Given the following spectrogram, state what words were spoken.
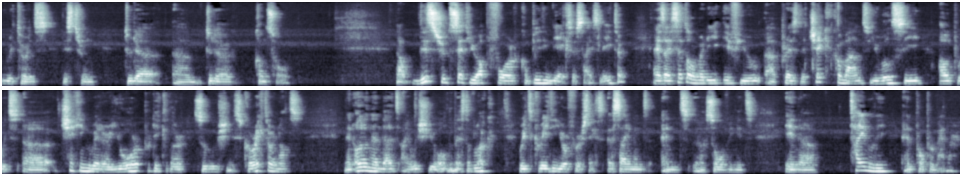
returns this string to the um, to the console. Now this should set you up for completing the exercise later. As I said already, if you uh, press the check command, you will see output uh, checking whether your particular solution is correct or not. And other than that, I wish you all the best of luck with creating your first assignment and uh, solving it in a timely and proper manner.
